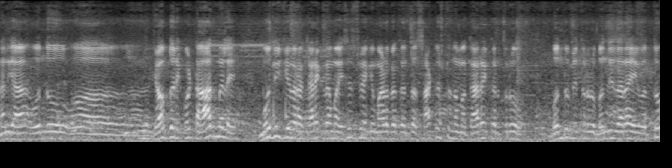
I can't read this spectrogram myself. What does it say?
ನನಗೆ ಒಂದು ಜವಾಬ್ದಾರಿ ಕೊಟ್ಟ ಆದಮೇಲೆ ಮೋದಿಜಿಯವರ ಕಾರ್ಯಕ್ರಮ ಯಶಸ್ವಿಯಾಗಿ ಮಾಡಬೇಕಂತ ಸಾಕಷ್ಟು ನಮ್ಮ ಕಾರ್ಯಕರ್ತರು, ಬಂಧು ಮಿತ್ರರು ಬಂದಿದ್ದಾರೆ ಇವತ್ತು.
